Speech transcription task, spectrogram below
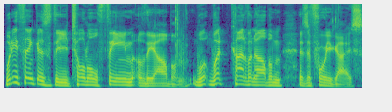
what do you think is the total theme of the album? What, what kind of an album is it for you guys?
